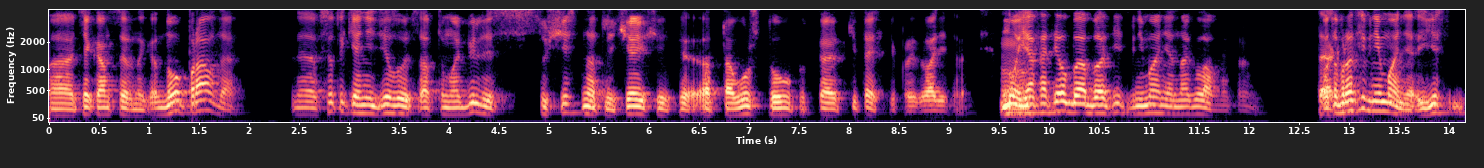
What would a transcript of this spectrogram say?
э, те концерны. Но, правда, э, все-таки они делают автомобили существенно отличающиеся от того, что выпускают китайские производители. Но mm-hmm. я хотел бы обратить внимание на главный тренд. Так. Вот обрати внимание, если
